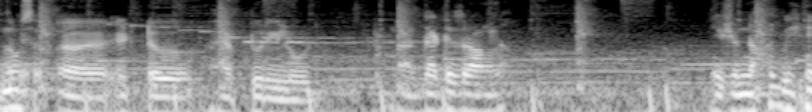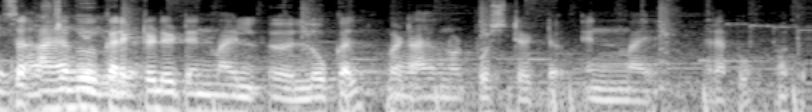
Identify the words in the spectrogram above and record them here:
No okay. sir. Uh, it uh, have to reload. Uh, that is wrong you should not be. Sir, I have uh, user. corrected it in my uh, local, but I have not pushed it uh, in my repo. Okay.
